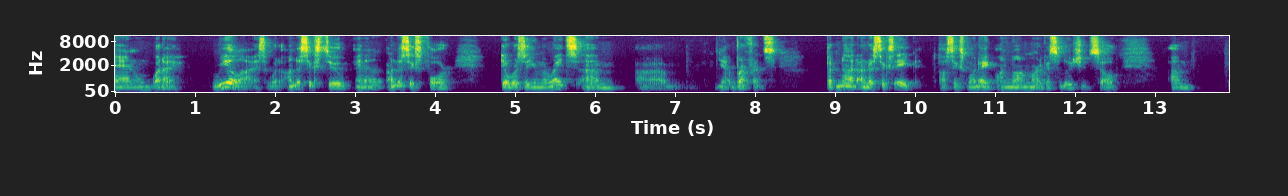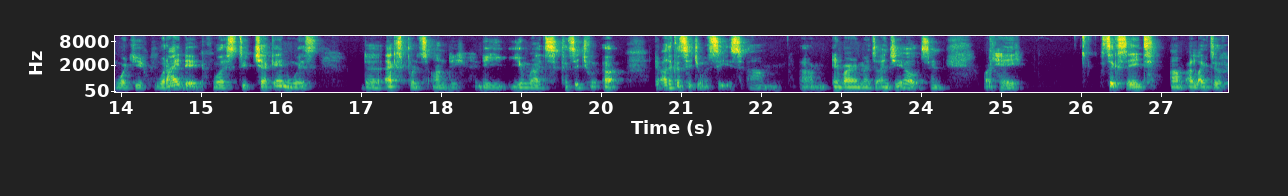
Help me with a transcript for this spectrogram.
And what I realized with under 6.2 and under 6.4, there was a human rights um, um, yeah, reference, but not under 6.8 or 6.8 on non-market solutions. So um, what you what I did was to check in with the experts on the the human rights constituent uh, the other constituencies, um, um, environmental NGOs, and like hey, six eight. Um, I'd like to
